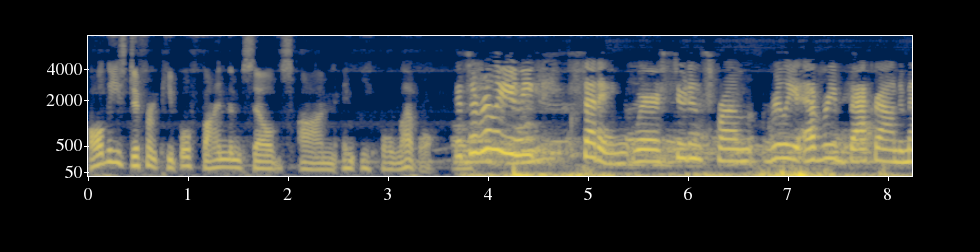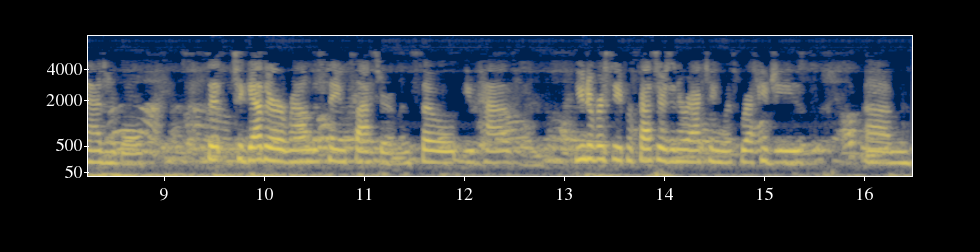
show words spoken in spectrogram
all these different people find themselves on an equal level. It's a really unique setting where students from really every background imaginable sit together around the same classroom. And so you have university professors interacting with refugees um,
